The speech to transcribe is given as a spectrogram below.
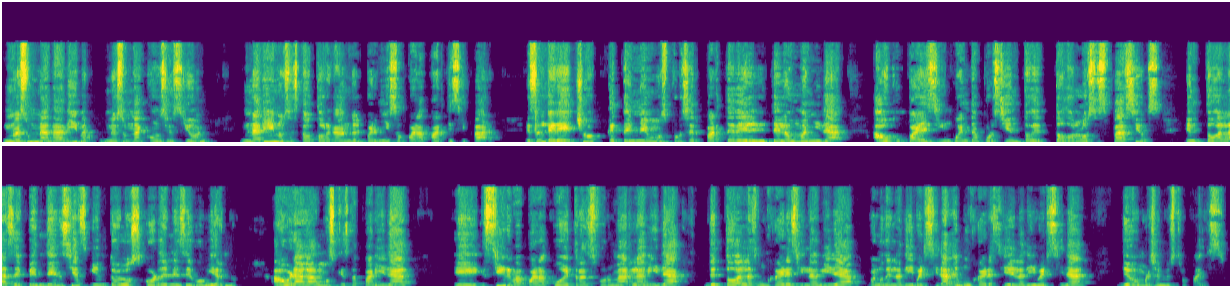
no es una dádiva, no es una concesión. Nadie nos está otorgando el permiso para participar. Es el derecho que tenemos por ser parte de la humanidad a ocupar el 50% de todos los espacios, en todas las dependencias y en todos los órdenes de gobierno. Ahora hagamos que esta paridad eh, sirva para poder transformar la vida de todas las mujeres y la vida, bueno, de la diversidad de mujeres y de la diversidad de hombres en nuestro país.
